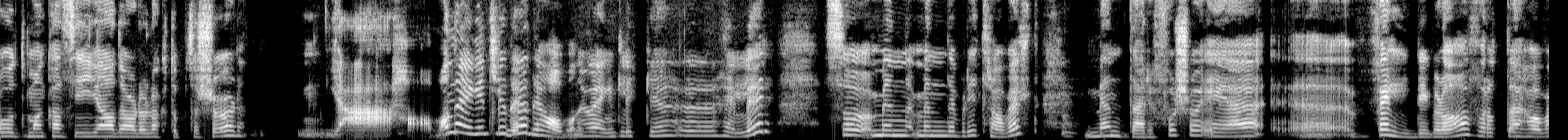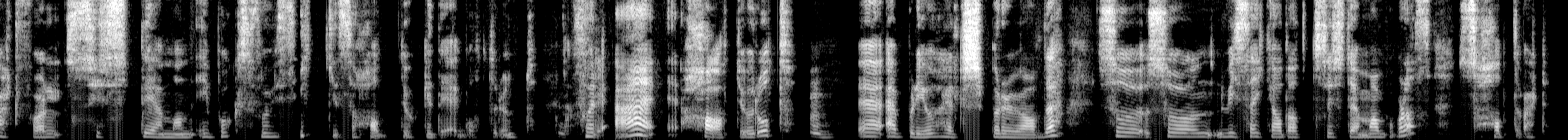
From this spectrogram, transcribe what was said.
og man kan si ja, det har du lagt opp til sjøl. Ja, har man egentlig det? Det har man jo egentlig ikke uh, heller. Så, men, men det blir travelt. Mm. Men derfor så er jeg uh, veldig glad for at jeg har i hvert fall systemene i boks, for hvis ikke så hadde jo ikke det gått rundt. For jeg hater jo rot. Eh, Jeg blir jo helt sprø av det. Så, så hvis jeg ikke hadde hatt systemene på plass, så hadde det vært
